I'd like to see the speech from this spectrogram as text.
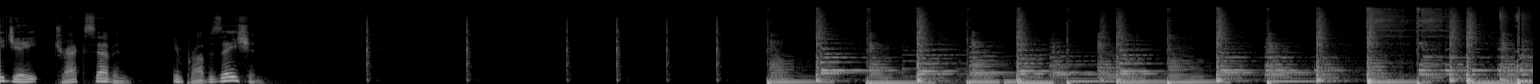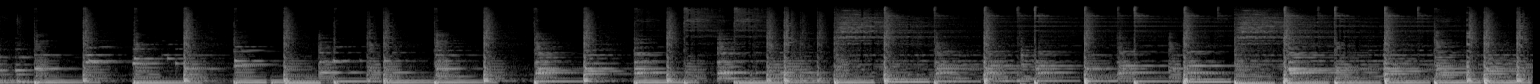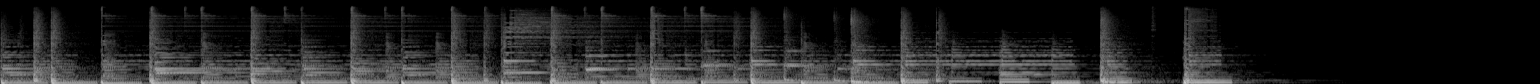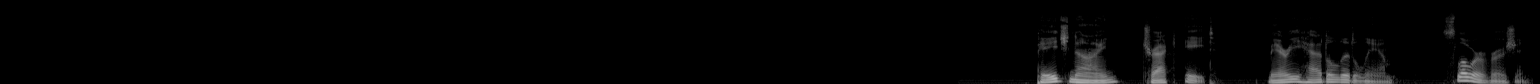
Page 8, Track 7, Improvisation. Page 9, track 8. Mary Had a Little Lamb. Slower version.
